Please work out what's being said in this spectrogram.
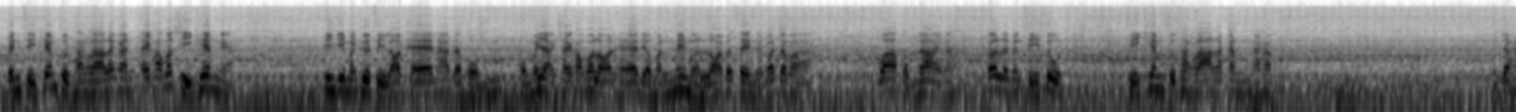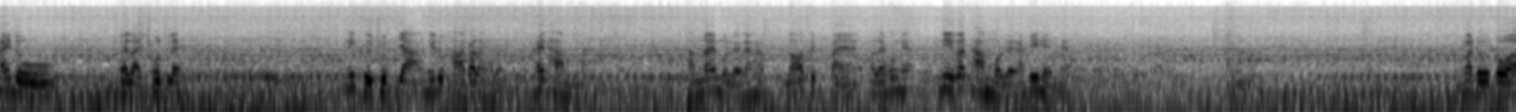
เป็นสีเข้มสุดทางร้านแล้วกันไอ้คำว่าสีเข้มเนี่ย จริงๆมันคือสีล้อแท้นะ แต่ผมผมไม่อยากใช้คำว่าล้อแท้เดี๋ยวมันไม่เหมือนร้อยเปอร์เซ็นต์เดี๋ยวก็จะมาว่าผมได้นะ ก็เลยเป็นสีสูตรสีเข้มสุดทางร้านแล้วกันนะครับเดี๋ยวจะให้ดู หลายๆชุดเลย นี่คือชุดยางที่ลูกค้ากำลังแบบให้ทำนะทำได้หมดเลยนะครับล้อ18 อะไรพวกนี้นี่ก็ทำหมดเลยนะที่เห็นเนี่ยมาดูตัว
